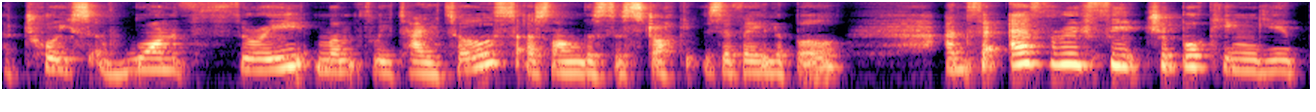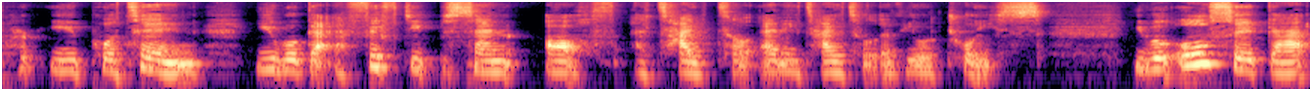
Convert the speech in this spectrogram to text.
a choice of one of three monthly titles as long as the stock is available. And for every future booking you put, you put in, you will get a 50% off a title, any title of your choice. You will also get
